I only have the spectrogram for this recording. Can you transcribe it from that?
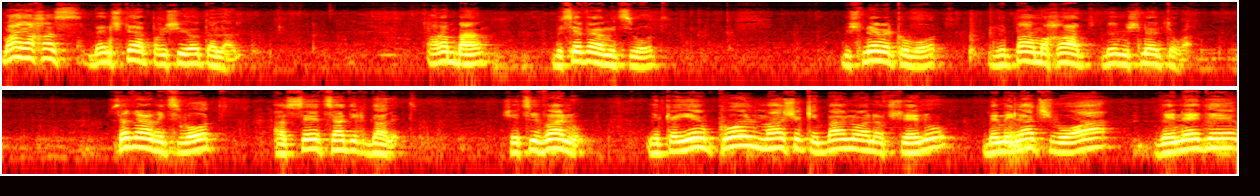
מה היחס בין שתי הפרשיות הללו? הרמב"ם בספר המצוות בשני מקומות ופעם אחת במשנה תורה. ספר המצוות עשה צדיק ד' שציוונו לקיים כל מה שקיבלנו על נפשנו במילת שבועה ונדר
